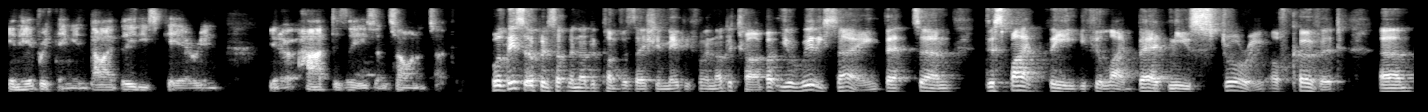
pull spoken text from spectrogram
in everything, in diabetes care, in, you know, heart disease and so on and so forth. Well, this opens up another conversation, maybe for another time. But you're really saying that um, despite the, if you like, bad news story of COVID, um,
